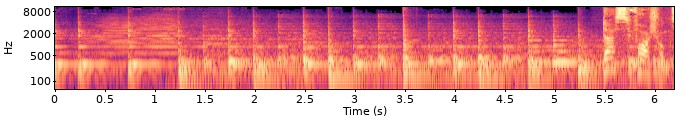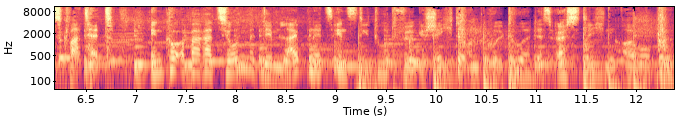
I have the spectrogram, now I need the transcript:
Das Forschungsquartett in Kooperation mit dem Leibniz Institut für Geschichte und Kultur des östlichen Europa.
